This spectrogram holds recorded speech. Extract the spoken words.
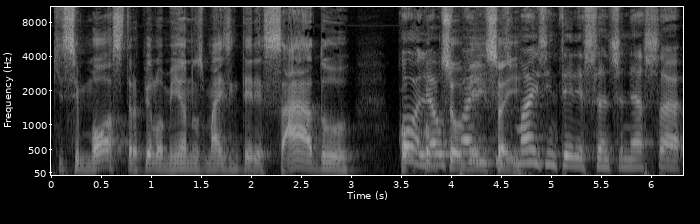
que se mostra pelo menos mais interessado? Co- Olha, Como que os países mais interessantes nessa,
